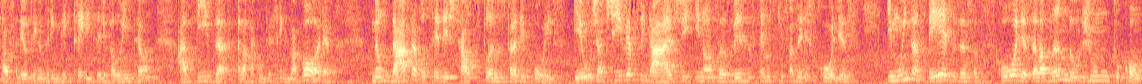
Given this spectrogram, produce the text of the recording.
Aí eu falei, eu tenho 33. Ele falou, então, a vida, ela tá acontecendo agora não dá para você deixar os planos para depois. Eu já tive a sua idade e nós às vezes temos que fazer escolhas. E muitas vezes essas escolhas, elas andam junto com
